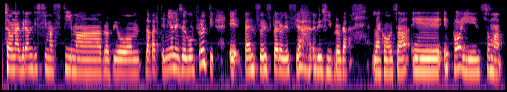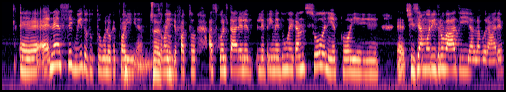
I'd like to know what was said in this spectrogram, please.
c'è una grandissima stima proprio da parte mia nei suoi confronti e penso e spero che sia reciproca la cosa. E, e poi, insomma, eh, ne è seguito tutto quello che poi eh, certo. insomma, io gli ho fatto ascoltare le, le prime due canzoni e poi eh, ci siamo ritrovati a lavorare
